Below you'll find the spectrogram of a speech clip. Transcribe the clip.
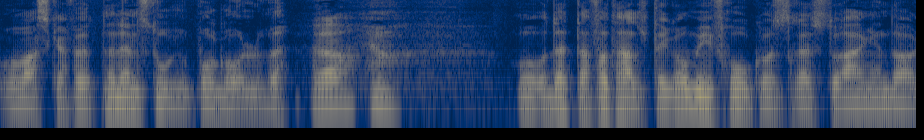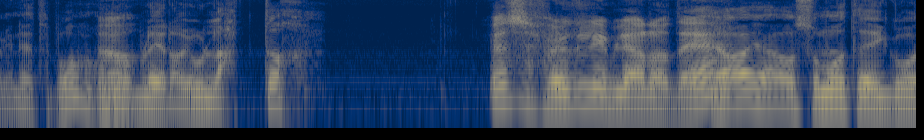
å vaske føttene. Den sto jo på gulvet. Ja. Og dette fortalte jeg om i frokostrestauranten dagen etterpå, og Ja. da ble det jo latter. ja, selvfølgelig blir det det. Ja, ja, og så måtte jeg gå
